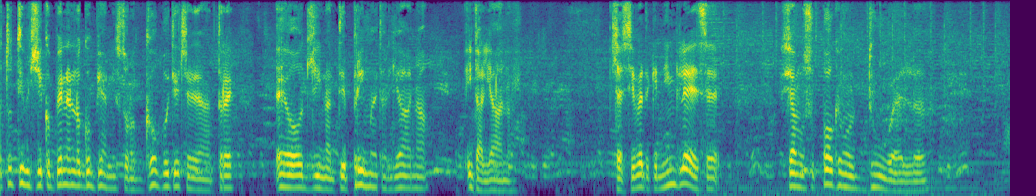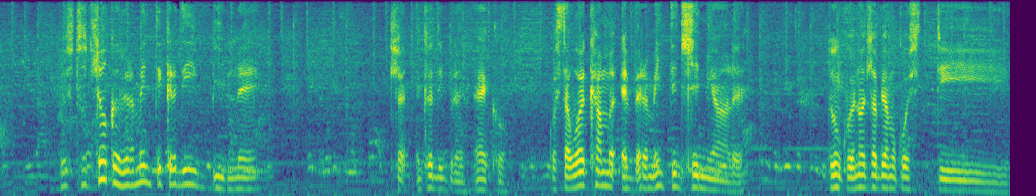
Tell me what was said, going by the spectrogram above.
a tutti amici copiani e non copiani, sono Gobo1003 e oggi in anteprima italiana, italiana, cioè si vede che in inglese siamo su Pokémon Duel. Questo gioco è veramente incredibile. Cioè, incredibile, ecco. Questa webcam è veramente geniale. Dunque, noi abbiamo questi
